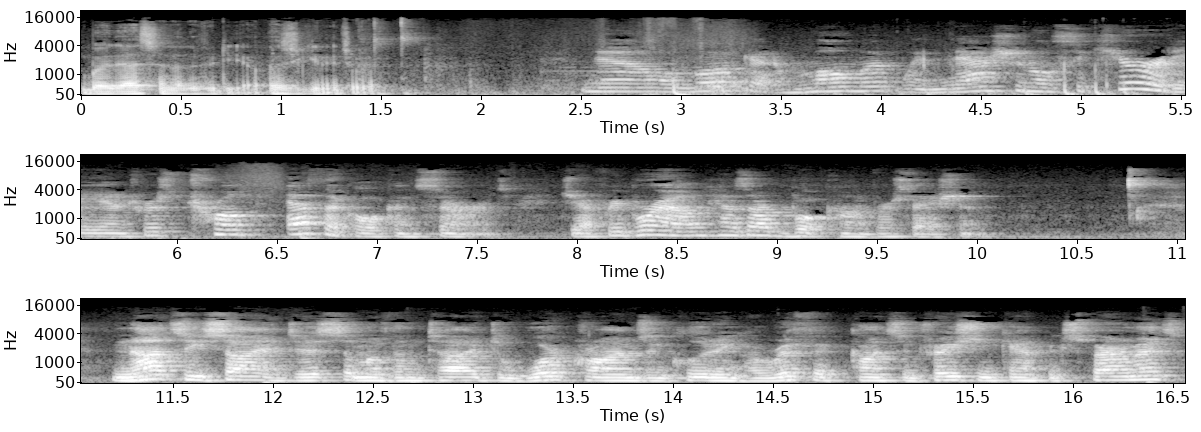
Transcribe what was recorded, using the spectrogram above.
But that's another video. Let's get into it. Now, look at a moment when national security interests trump ethical concerns. Jeffrey Brown has our book conversation. Nazi scientists, some of them tied to war crimes, including horrific concentration camp experiments,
